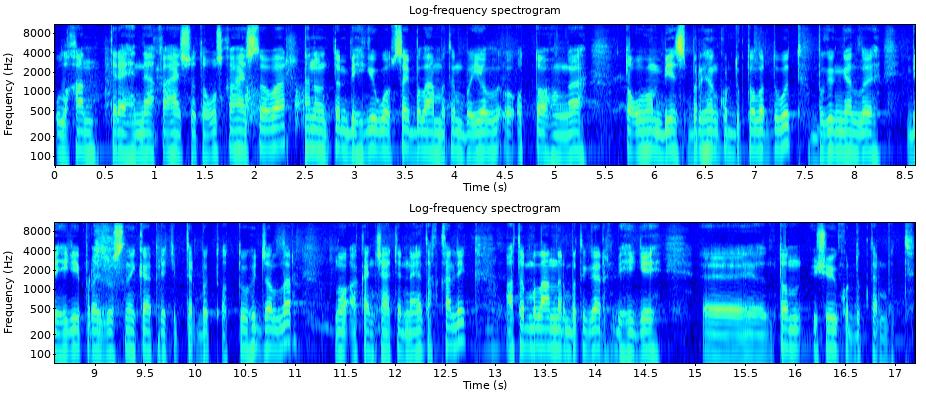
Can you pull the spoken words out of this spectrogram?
улахан тәрәхіне қағашы тоғыз қағашы бар. Анонтан бихиге вебсайт бұламытын бұйыл оттоғынға тоғын бес бірген күрдік толарды бұд. Бүгін гәнлі бихиге производственный кооперативтер бұд отту хүджалар. Но окончательная таққалик. Атын бұланлар бутугар бихиге тон үшөй күрдіктер бұд.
